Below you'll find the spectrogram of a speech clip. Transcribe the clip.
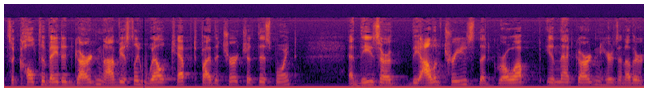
It's a cultivated garden, obviously, well kept by the church at this point. And these are the olive trees that grow up in that garden. Here's another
